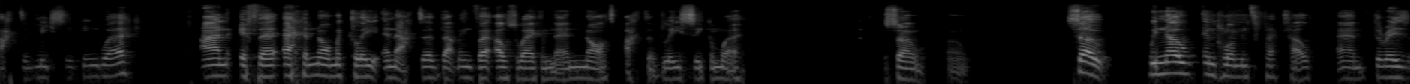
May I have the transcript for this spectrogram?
actively seeking work. And if they're economically inactive, that means they're out of work and they're not actively seeking work. So, um, so we know employment affects health, and there is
